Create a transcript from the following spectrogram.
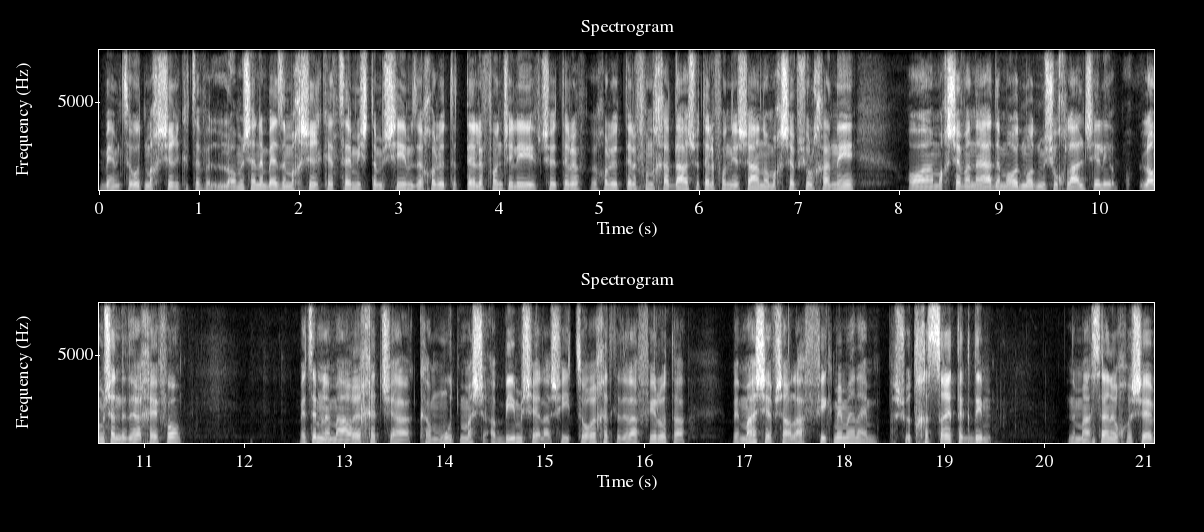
באמצעות מכשיר קצה, ולא משנה באיזה מכשיר קצה משתמשים, זה יכול להיות הטלפון שלי, יכול להיות טלפון חדש או טלפון ישן או מחשב שולחני, או המחשב הנייד המאוד מאוד משוכלל שלי, לא משנה דרך איפה. בעצם למערכת שהכמות משאבים שלה, שהיא צורכת כדי להפעיל אותה, ומה שאפשר להפיק ממנה הם פשוט חסרי תקדים. למעשה אני חושב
